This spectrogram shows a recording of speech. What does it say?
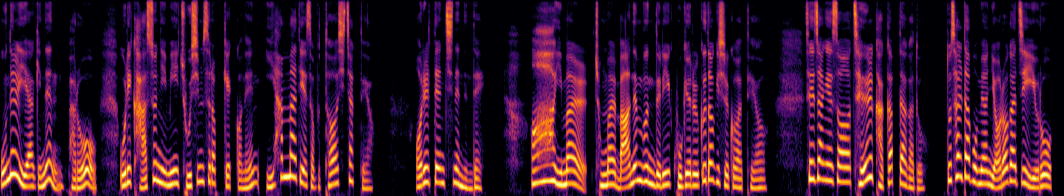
오늘 이야기는 바로 우리 가수님이 조심스럽게 꺼낸 이 한마디에서부터 시작돼요. 어릴 땐 친했는데, 아, 이 말 정말 많은 분들이 고개를 끄덕이실 것 같아요. 세상에서 제일 가깝다가도 또 살다 보면 여러 가지 이유로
